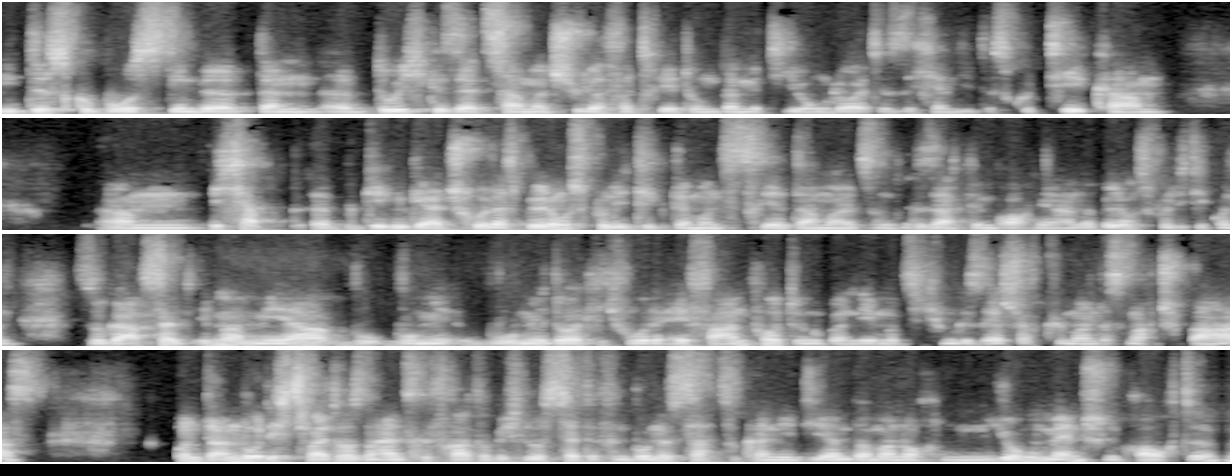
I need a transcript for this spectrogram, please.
Ein Disco-Bus, den wir dann äh, durchgesetzt haben als Schülervertretung, damit die jungen Leute sicher in die Diskothek kamen. Ähm, ich habe äh, gegen Gerd Schröders Bildungspolitik demonstriert damals und gesagt, wir brauchen eine andere Bildungspolitik. Und so gab es halt immer mehr, wo, wo, mir, wo mir deutlich wurde, ey, Verantwortung übernehmen und sich um Gesellschaft kümmern, das macht Spaß. Und dann wurde ich 2001 gefragt, ob ich Lust hätte, für den Bundestag zu kandidieren, weil man noch einen jungen Menschen brauchte.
